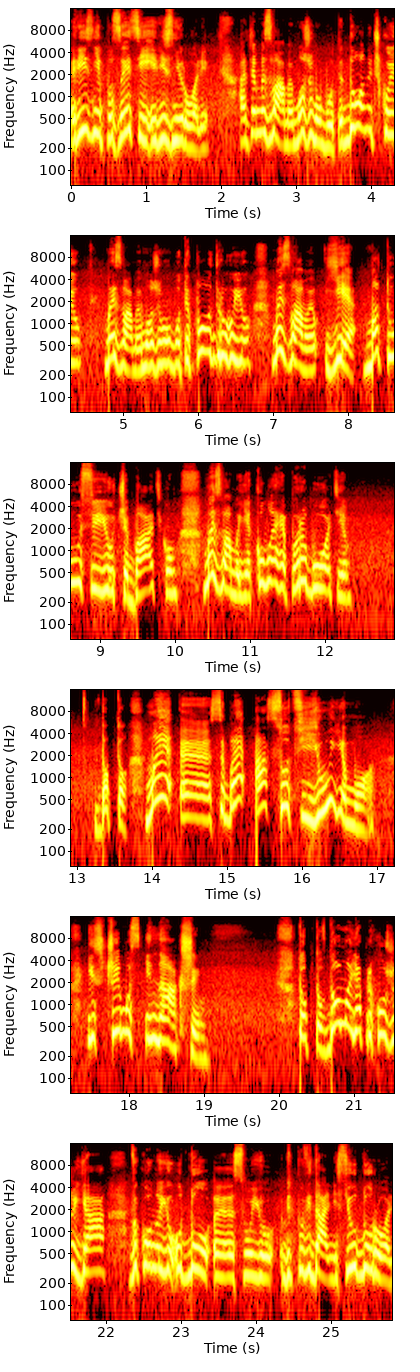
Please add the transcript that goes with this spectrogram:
різні позиції і різні ролі. Адже ми з вами можемо бути донечкою, ми з вами можемо бути подругою, ми з вами є матусею чи батьком, ми з вами є колеги по роботі. Тобто ми е, себе асоціюємо із чимось інакшим. Тобто, вдома я приходжу, я виконую одну е, свою відповідальність і одну роль.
